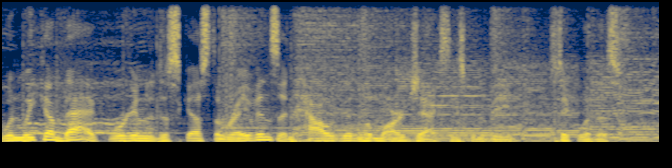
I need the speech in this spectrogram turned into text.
When we come back, we're going to discuss the Ravens and how good Lamar Jackson's going to be. Stick with us.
